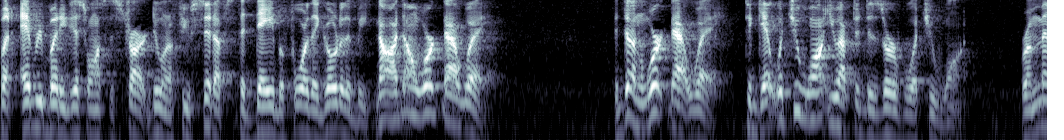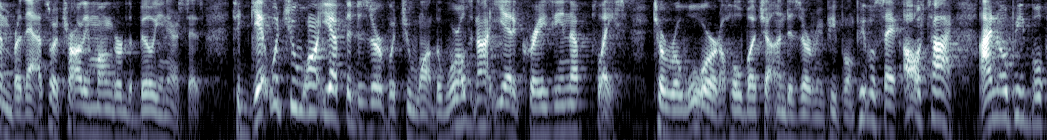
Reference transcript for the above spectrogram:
but everybody just wants to start doing a few sit ups the day before they go to the beach. No, it don't work that way. It doesn't work that way. To get what you want, you have to deserve what you want. Remember that. That's what Charlie Munger, the billionaire, says. To get what you want, you have to deserve what you want. The world's not yet a crazy enough place to reward a whole bunch of undeserving people. And people say, oh, Ty, I know people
